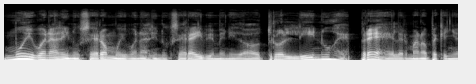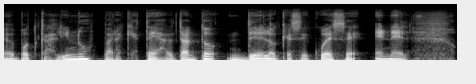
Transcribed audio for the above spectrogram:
Muy buenas Linuxeros, muy buenas Linuxeras y bienvenido a otro Linux Express, el hermano pequeño de Podcast Linux, para que estés al tanto de lo que se cuece en él.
